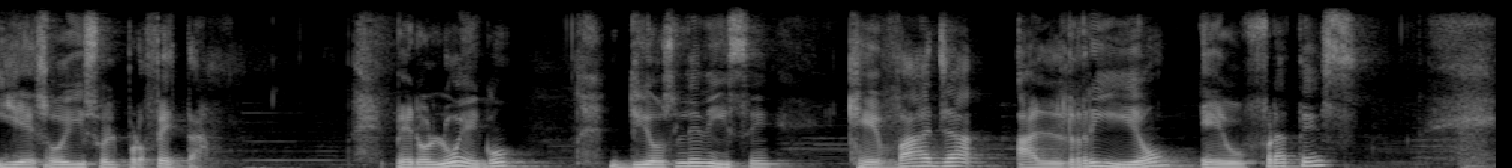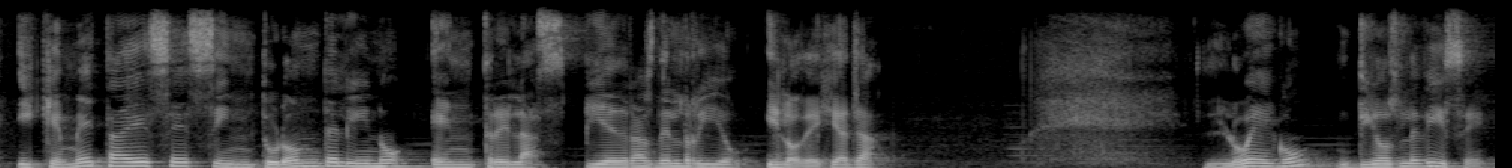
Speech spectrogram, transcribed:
Y eso hizo el profeta. Pero luego Dios le dice que vaya al río Éufrates y que meta ese cinturón de lino entre las piedras del río y lo deje allá. Luego Dios le dice,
